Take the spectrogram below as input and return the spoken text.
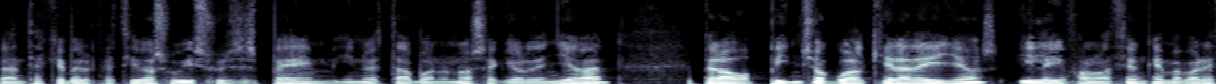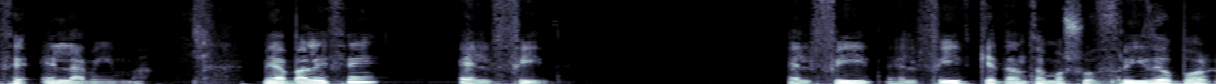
pero antes que perspectiva subí Swiss Spain y no está, bueno, no sé qué orden llevan, pero vamos, pincho cualquiera de ellos y la información que me aparece es la misma. Me aparece el feed. El feed, el feed que tanto hemos sufrido por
